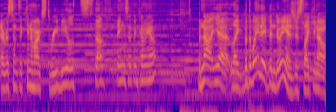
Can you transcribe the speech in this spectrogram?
ever since the kingdom hearts 3 deal stuff things have been coming out but now yeah like but the way they've been doing it is just like you know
